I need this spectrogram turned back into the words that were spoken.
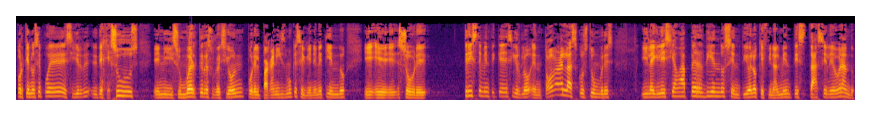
Porque no se puede decir de Jesús eh, ni su muerte y resurrección por el paganismo que se viene metiendo eh, sobre, tristemente hay que decirlo, en todas las costumbres y la iglesia va perdiendo sentido de lo que finalmente está celebrando.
